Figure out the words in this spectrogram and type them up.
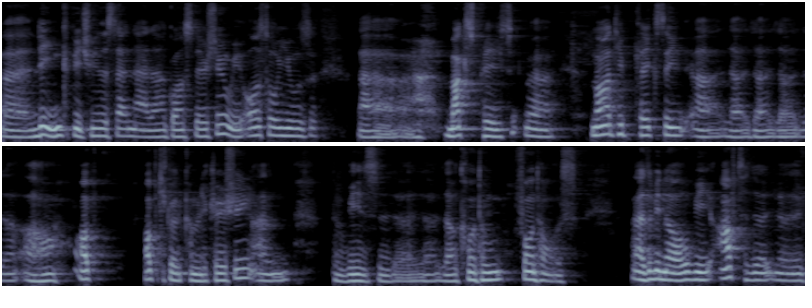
uh, link between the satellite and ground station, we also use uh, multiplexing, multiplexing the, the, the, the op optical communication and with the, quantum photons. As we know, we after the,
